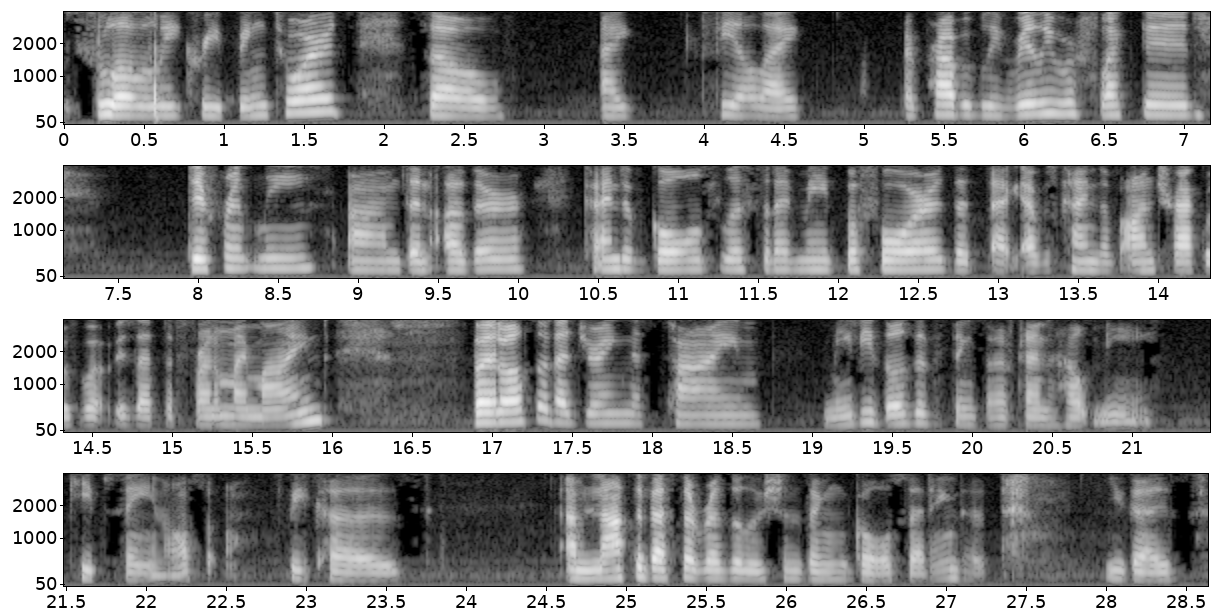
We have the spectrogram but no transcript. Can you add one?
slowly creeping towards. So I feel like I probably really reflected differently um, than other kind of goals lists that I've made before that I, I was kind of on track with what is at the front of my mind. But also that during this time, maybe those are the things that have kind of helped me keep sane also because I'm not the best at resolutions and goal setting. That you guys,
